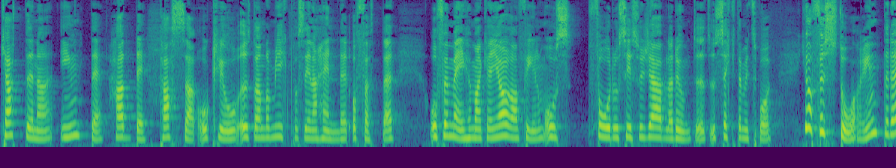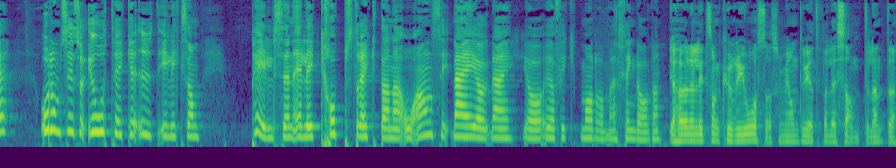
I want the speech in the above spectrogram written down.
katterna inte hade tassar och klor utan de gick på sina händer och fötter. Och för mig hur man kan göra en film och s- få det att se så jävla dumt ut, ursäkta mitt språk. Jag förstår inte det. Och de ser så otäcka ut i liksom pälsen eller kroppsdräkterna och ansiktet. Nej, jag, nej jag, jag fick mardrömmar, jag stängde av den. Jag hörde en lite sån kuriosa som jag inte vet om det är sant eller inte.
